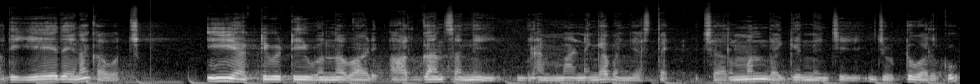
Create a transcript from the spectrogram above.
అది ఏదైనా కావచ్చు. ఈ యాక్టివిటీ ఉన్నవాడి ఆర్గాన్స్ అన్నీ బ్రహ్మాండంగా పనిచేస్తాయి. చర్మం దగ్గర నుంచి జుట్టు వరకు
